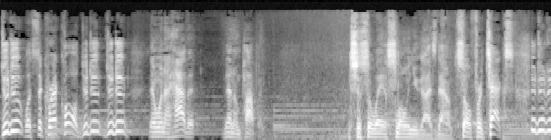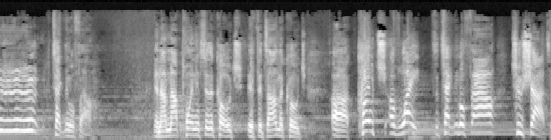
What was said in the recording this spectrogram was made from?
Doo doo, what's the correct call? Doo doo doo doo. Then when I have it, then I'm popping. It's just a way of slowing you guys down. So for techs, doo doo doo doo doo, technical foul. And I'm not pointing to the coach if it's on the coach. Uh, coach of white, it's a technical foul, two shots.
